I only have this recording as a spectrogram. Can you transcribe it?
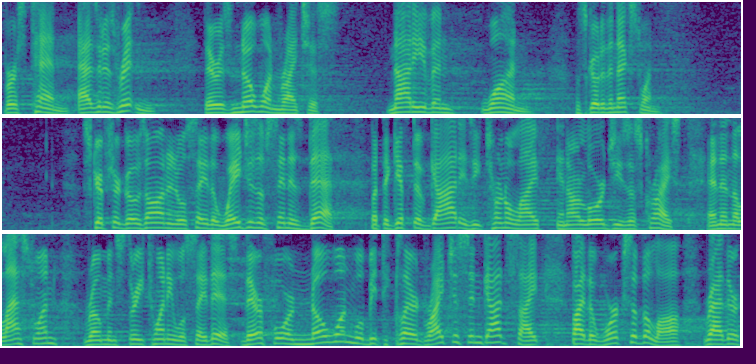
verse 10. As it is written, there is no one righteous, not even one. Let's go to the next one. Scripture goes on and it will say, The wages of sin is death, but the gift of God is eternal life in our Lord Jesus Christ. And then the last one, Romans 3:20 will say this, Therefore no one will be declared righteous in God's sight by the works of the law, rather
